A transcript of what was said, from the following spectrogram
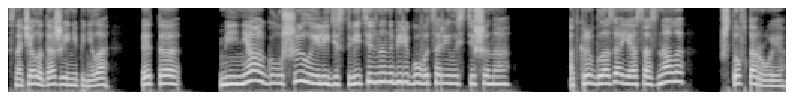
Сначала даже и не поняла, это меня оглушило или действительно на берегу воцарилась тишина. Открыв глаза, я осознала, что второе.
